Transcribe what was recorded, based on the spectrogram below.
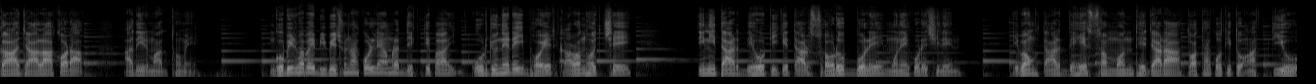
গা জ্বালা করা আদির মাধ্যমে। গভীরভাবে বিবেচনা করলে আমরা দেখতে পাই, অর্জুনের এই ভয়ের কারণ হচ্ছে তিনি তার দেহটিকে তার স্বরূপ বলে মনে করেছিলেন এবং তার দেহের সম্বন্ধে যারা তথাকথিত আত্মীয়,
